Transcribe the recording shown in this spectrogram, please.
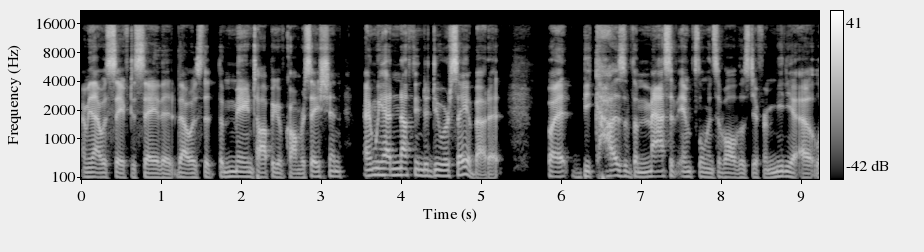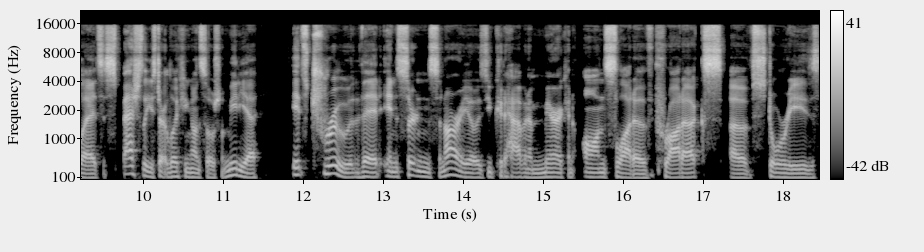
I mean, that was safe to say that that was the, the main topic of conversation, and we had nothing to do or say about it. But because of the massive influence of all those different media outlets, especially you start looking on social media, it's true that in certain scenarios, you could have an American onslaught of products, of stories,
